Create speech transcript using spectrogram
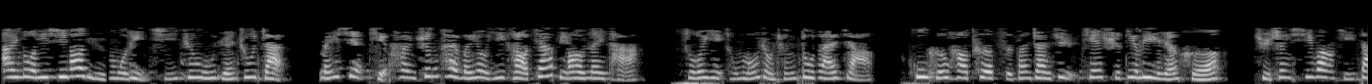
埃洛伊西奥与穆里奇均无缘出战。梅县铁汉生态唯有依靠加比奥内塔，所以从某种程度来讲，呼和浩特此番占据天时地利人和，取胜希望极大。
